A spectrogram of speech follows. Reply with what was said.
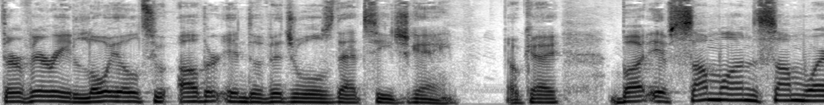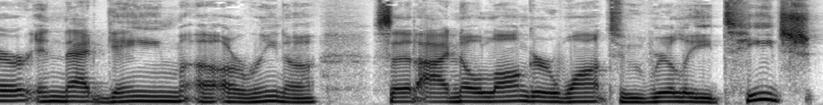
they're very loyal to other individuals that teach game. Okay. But if someone somewhere in that game uh, arena said, I no longer want to really teach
